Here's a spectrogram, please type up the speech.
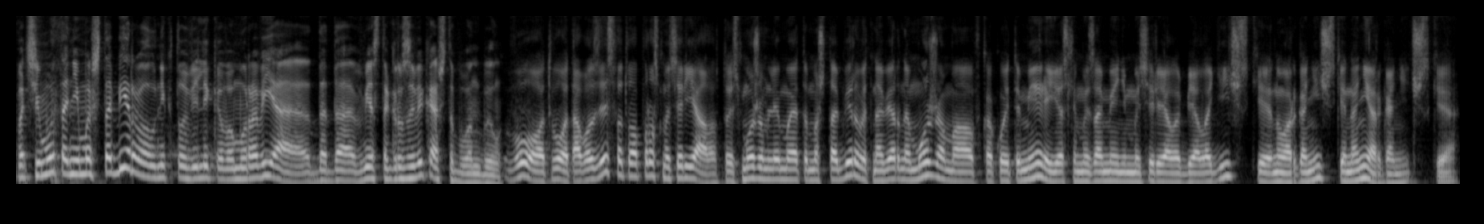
Почему-то не масштабировал никто великого муравья да-да, вместо грузовика, чтобы он был. Вот, вот. А вот здесь вот вопрос материалов. То есть, можем ли мы это масштабировать? Наверное, можем а в какой-то мере, если мы заменим материалы биологические, ну, органические на неорганические.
